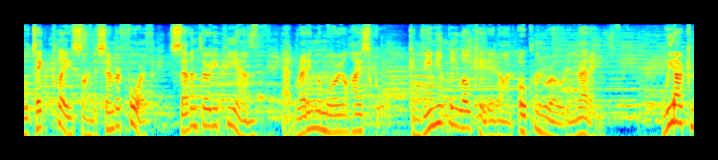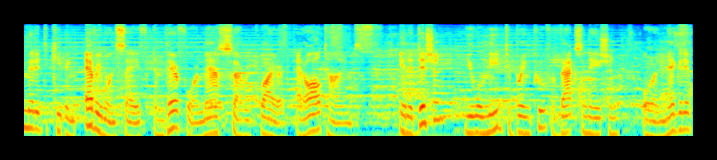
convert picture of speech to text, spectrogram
will take place on December 4th, 7.30 p.m. at Reading Memorial High School, conveniently located on Oakland Road in Reading. We are committed to keeping everyone safe and therefore masks are required at all times. In addition, you will need to bring proof of vaccination or a negative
